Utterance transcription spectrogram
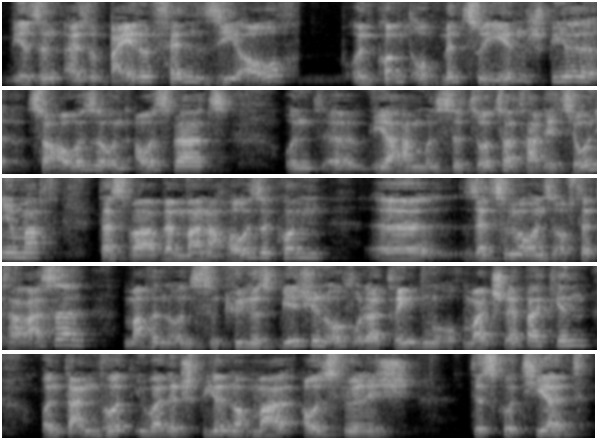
Wir sind also beide Fans, sie auch und kommt auch mit zu jedem Spiel zu Hause und auswärts. Und äh, wir haben uns das so zur Tradition gemacht, dass wir, wenn wir nach Hause kommen, äh, setzen wir uns auf der Terrasse, machen uns ein kühles Bierchen auf oder trinken auch mal ein Schlepperchen und dann wird über das Spiel nochmal ausführlich diskutiert.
